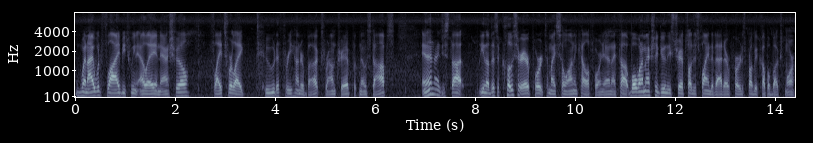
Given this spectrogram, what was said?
when I would fly between LA and Nashville, flights were like two to three hundred bucks round trip with no stops. And then I just thought, you know, there's a closer airport to my salon in California, and I thought, well, when I'm actually doing these trips, I'll just fly into that airport. It's probably a couple bucks more.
